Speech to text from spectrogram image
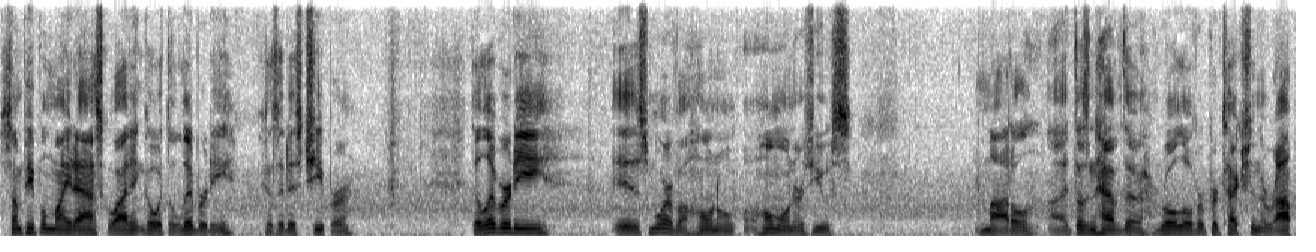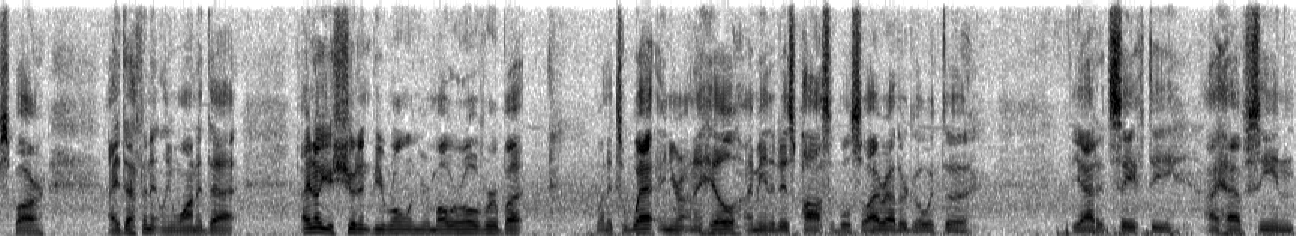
Some people might ask why I didn't go with the Liberty because it is cheaper. The Liberty is more of a homeowner's use model. Uh, it doesn't have the rollover protection, the ROPS bar. I definitely wanted that. I know you shouldn't be rolling your mower over, but when it's wet and you're on a hill, I mean, it is possible. So I rather go with the the added safety I have seen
